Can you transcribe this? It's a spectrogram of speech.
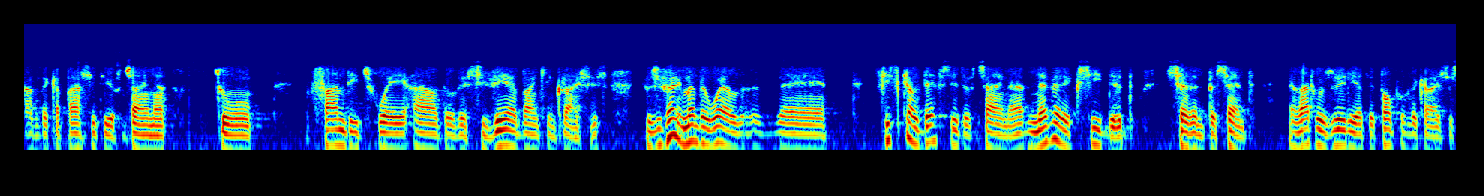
have the capacity of China to fund its way out of a severe banking crisis. Because if I remember well, the fiscal deficit of China never exceeded 7%. And that was really at the top of the crisis,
